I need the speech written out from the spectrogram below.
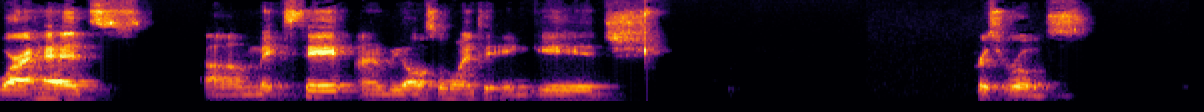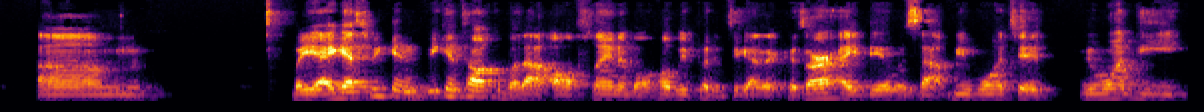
Wireheadz um, mixtape, and we also wanted to engage Chris Rose. Um, but yeah, I guess we can we can talk about that offline about how we put it together because our idea was that we wanted we want the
